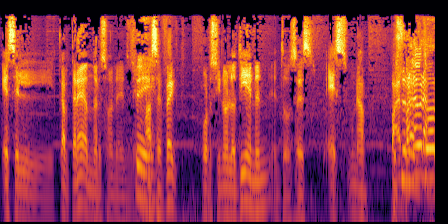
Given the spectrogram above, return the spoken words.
es el Captain Anderson en, en Sí. Mass Effect, por si no lo tienen. Entonces, es una pa- Es palabras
